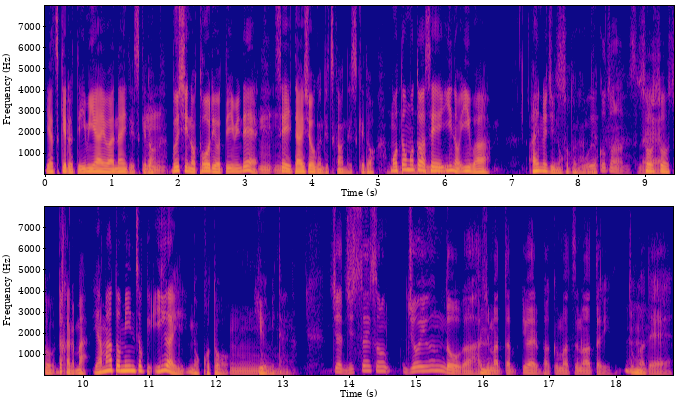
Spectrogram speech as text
やっつけるって意味合いはないですけど、うん。武士の棟梁って意味で征夷大将軍で使うんですけどもともとは征夷の夷はアイヌ人のことなんで。そういうことなんですね。そうそうそう。だからまあ大和民族以外のことを言言うみたいな。じゃあ実際その上位運動が始まった、いわゆる幕末のあたりとかで、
